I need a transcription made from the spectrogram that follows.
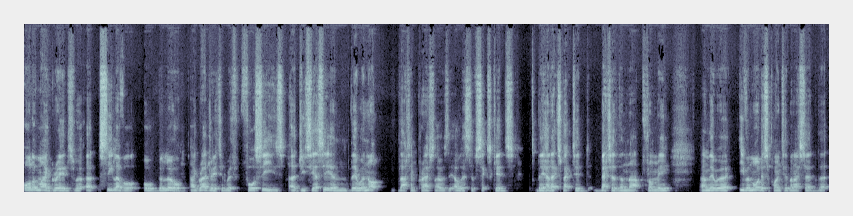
all of my grades were at C level or below. I graduated with four C's at GCSE, and they were not that impressed. I was the eldest of six kids. They had expected better than that from me. And they were even more disappointed when I said that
